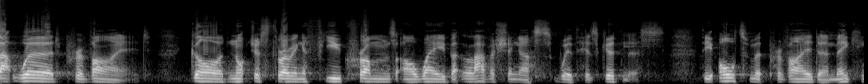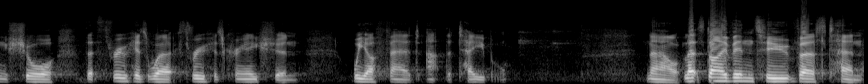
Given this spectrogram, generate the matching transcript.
That word, provide, God not just throwing a few crumbs our way, but lavishing us with his goodness. The ultimate provider, making sure that through his work, through his creation, we are fed at the table. Now, let's dive into verse 10.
